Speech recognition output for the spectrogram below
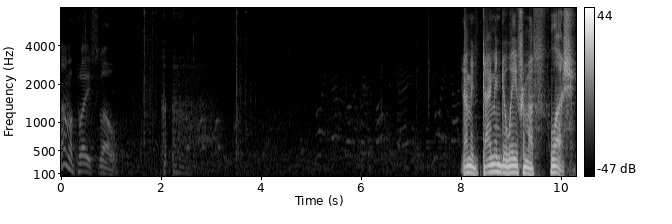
I'ma play slow. I'm a diamond away from a flush.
